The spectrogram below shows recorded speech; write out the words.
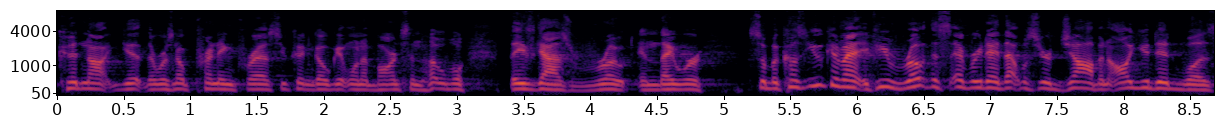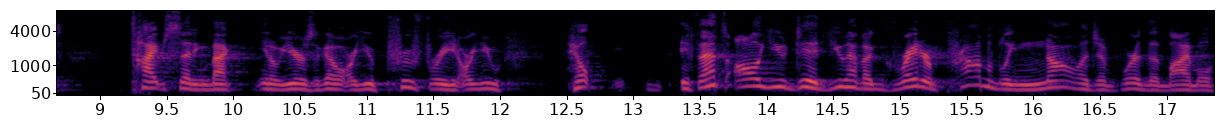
could not get, there was no printing press. You couldn't go get one at Barnes and Noble. These guys wrote, and they were, so because you can imagine, if you wrote this every day, that was your job, and all you did was typesetting back, you know, years ago, or you proofread, or you help if that's all you did, you have a greater probably knowledge of where the Bible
